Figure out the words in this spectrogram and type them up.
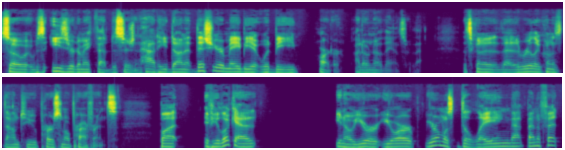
so it was easier to make that decision. Had he done it this year, maybe it would be harder. I don't know the answer to that. It's gonna that it really comes down to personal preference. But if you look at it, you know you're you're you're almost delaying that benefit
